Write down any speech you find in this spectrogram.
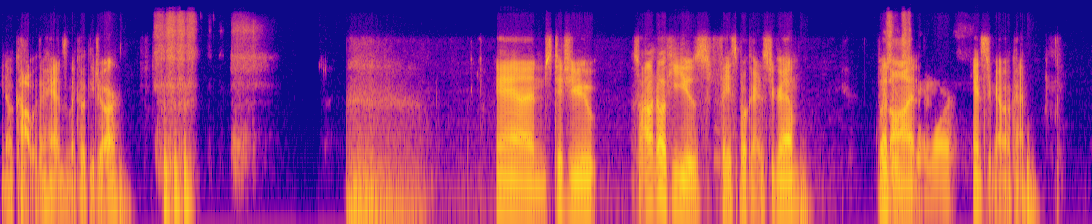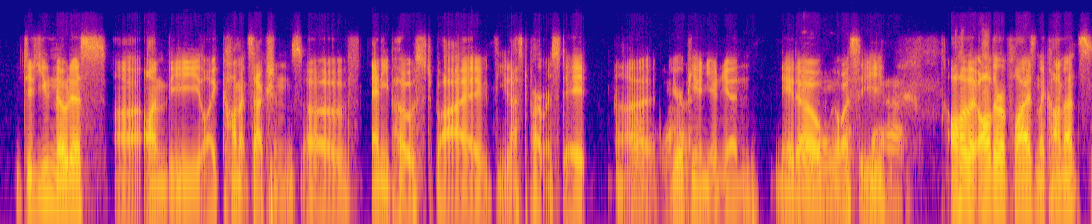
you know, caught with their hands in the cookie jar. and did you? So I don't know if you use Facebook or Instagram, but on Instagram more. Instagram, okay. Did you notice uh, on the like comment sections of any post by the U.S. Department of State, uh, Oh, European Union, NATO, NATO, OSCE, Yeah, all the all the replies in the comments,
